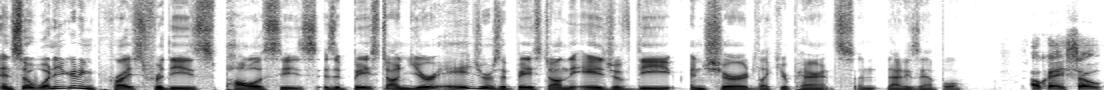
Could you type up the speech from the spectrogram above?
And so when you're getting priced for these policies, is it based on your age or is it based on the age of the insured, like your parents in that example? Okay, so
